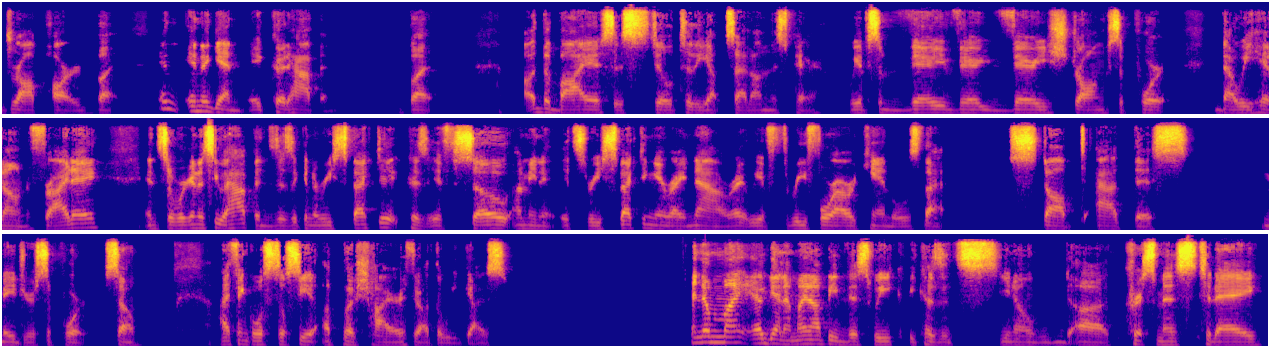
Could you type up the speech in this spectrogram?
drop hard. But, and, and again, it could happen, but uh, the bias is still to the upside on this pair. We have some very, very, very strong support that we hit on Friday. And so we're going to see what happens. Is it going to respect it? Because if so, I mean, it's respecting it right now, right? We have three, four hour candles that stopped at this major support. So I think we'll still see a push higher throughout the week, guys. And it might again, it might not be this week because it's you know uh, Christmas today.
